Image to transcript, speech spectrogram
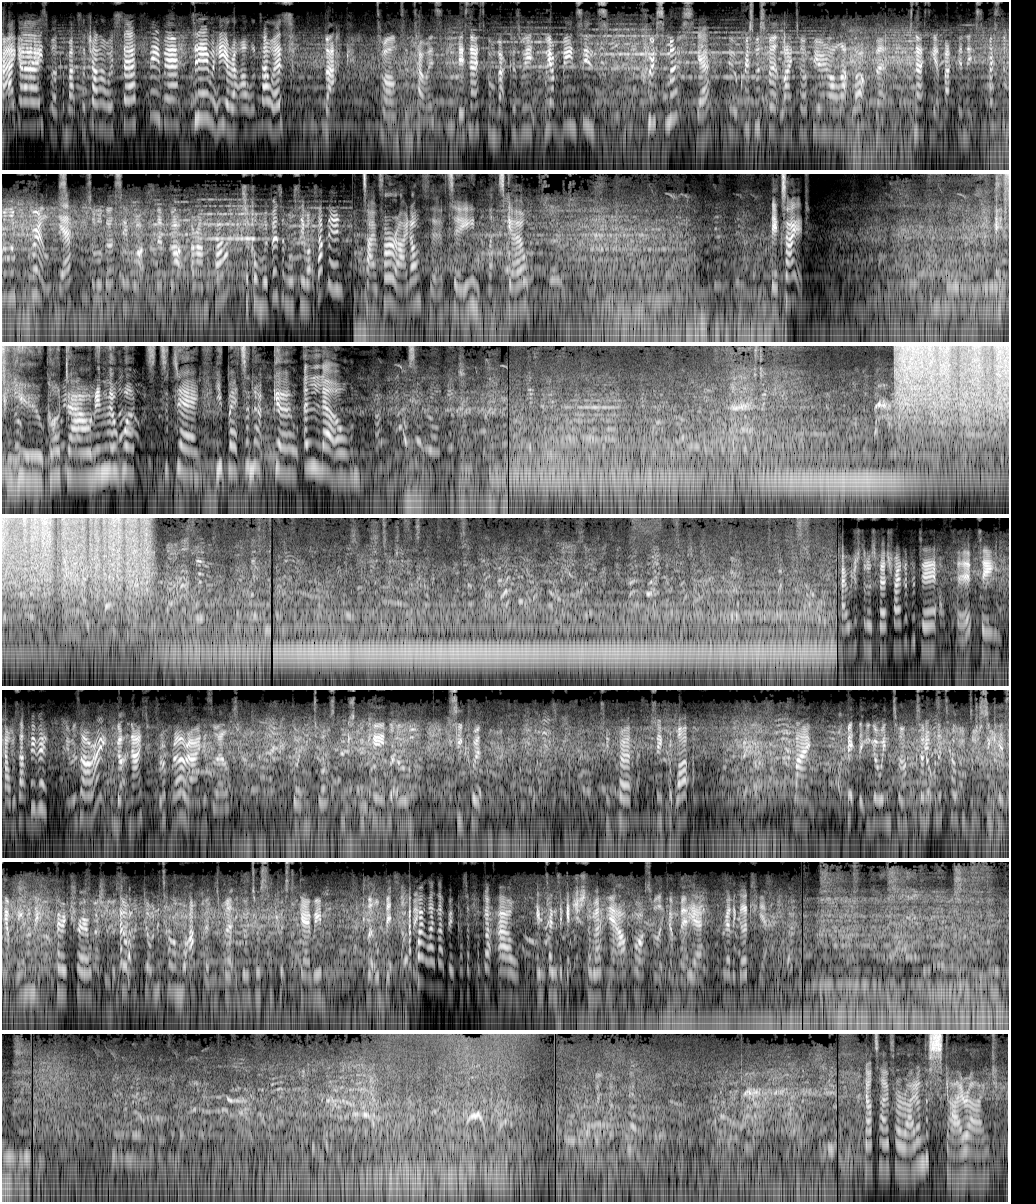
Hi guys, welcome back to the channel with Steph. Phoebe. Today we're here at Alton Towers. back to Alton Towers. It's nice to come back because we, we haven't been since Christmas. Yeah. It was Christmas for Lightopia and all that lot, but it's nice to get back and it's Festival of Thrills. Yeah. So we'll go see what they've got around the park. So come with us and we'll see what's happening. Time for a ride on 13. Let's go. Excited? If you go down in the woods today, you better not go alone. first ride of the day on 13. How was that, Phoebe? It was alright. We got a nice front row ride as well, so going into our spooky spooky little secret Secret, secret what? like bit that you go into because I don't want to tell people just in case they haven't been on it. Very true. I don't, don't want to tell them what happens, but you go into a secret scary little bit. I thing. quite like that bit because I forgot how intense it gets your stomach. Yeah, how forceful it can be. Yeah, really good. Yeah. Now time for a ride on the Sky Ride.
